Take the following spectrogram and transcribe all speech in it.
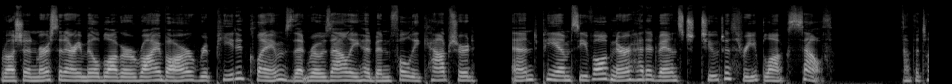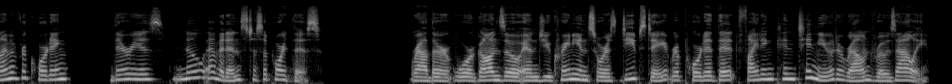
Russian mercenary mill blogger Rybar repeated claims that Rose Alley had been fully captured and PMC Wagner had advanced two to three blocks south. At the time of recording, there is no evidence to support this. Rather, War Gonzo and Ukrainian source Deep State reported that fighting continued around Rose Alley.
